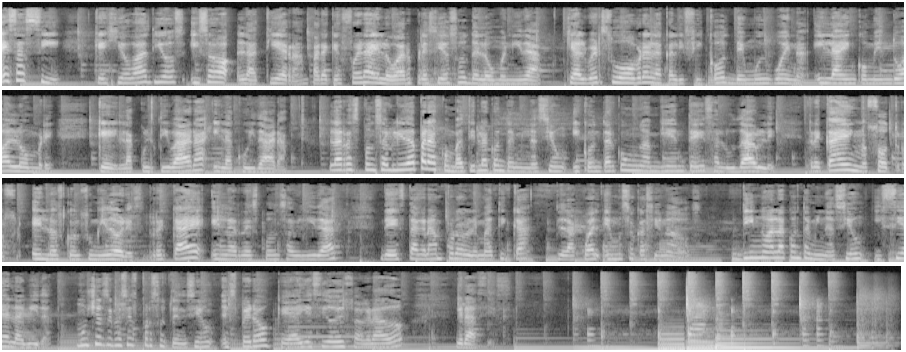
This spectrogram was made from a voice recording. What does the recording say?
Es así que Jehová Dios hizo la tierra para que fuera el hogar precioso de la humanidad, que al ver su obra la calificó de muy buena y la encomendó al hombre, que la cultivara y la cuidara. La responsabilidad para combatir la contaminación y contar con un ambiente saludable recae en nosotros, en los consumidores, recae en la responsabilidad de esta gran problemática la cual hemos ocasionado. Dino a la contaminación y sí a la vida. Muchas gracias por su atención, espero que haya sido de su agrado. Gracias.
